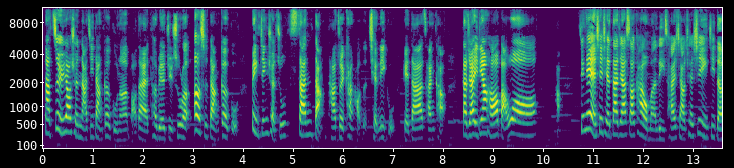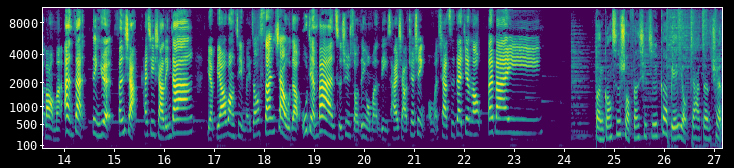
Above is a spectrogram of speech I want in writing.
那至于要选哪几档个股呢？宝大也特别举出了二十档个股，并精选出三档他最看好的潜力股给大家参考，大家一定要好好把握哦。今天也谢谢大家收看我们理财小确幸，记得帮我们按赞、订阅、分享、开启小铃铛，也不要忘记每周三下午的五点半持续锁定我们理财小确幸。我们下次再见喽，拜拜。本公司所分析之个别有价证券，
